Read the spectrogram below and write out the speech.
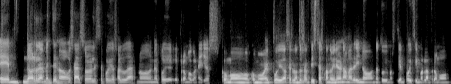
Em, no, realmente no, o sea, solo les he podido saludar, no, he podido ir de promo con ellos como, como he podido hacer con otros artistas. Cuando vinieron a Madrid no, no tuvimos tiempo, hicimos la promo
